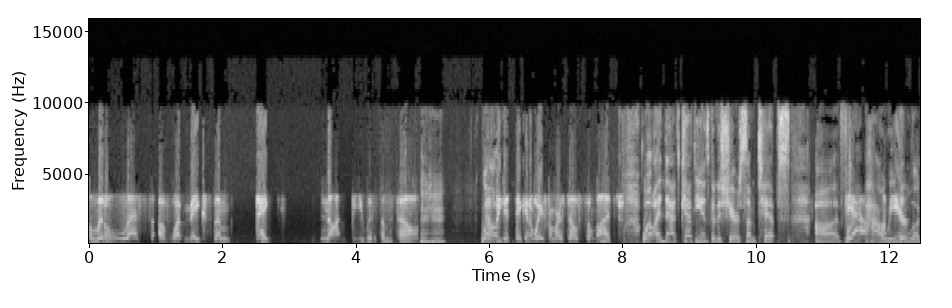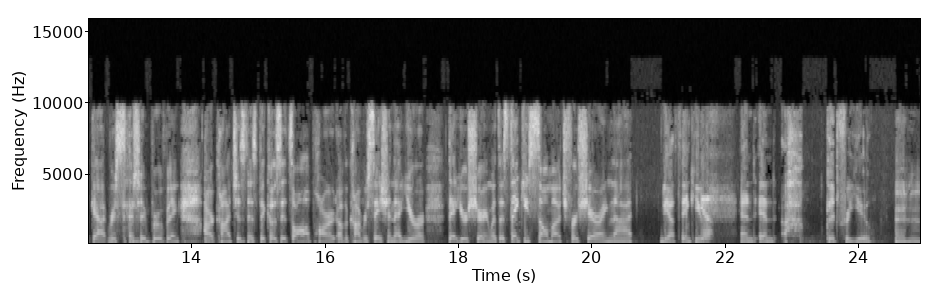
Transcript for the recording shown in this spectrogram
a little less of what makes them take, not be with themselves. Mm-hmm. Well, we get taken away from ourselves so much. Well, and that's Kathy Ann's going to share some tips uh, for Yeah, how I'm we here. can look at recession proofing our consciousness because it's all part of the conversation that you're that you're sharing with us. Thank you so much for sharing that. Yeah, thank you. Yeah. And and uh, good for you. Mm-hmm.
